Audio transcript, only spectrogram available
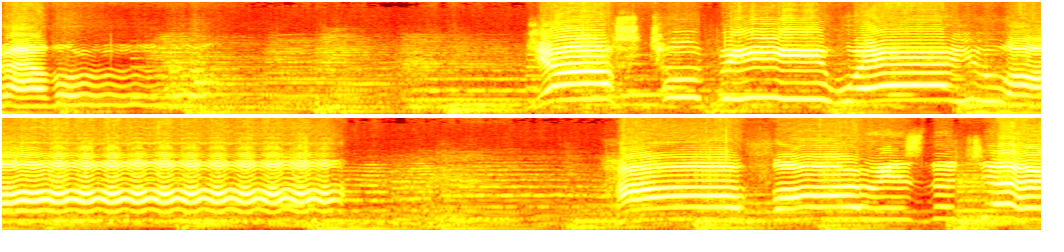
travel just to be where you are? How far is the journey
